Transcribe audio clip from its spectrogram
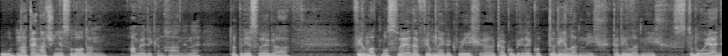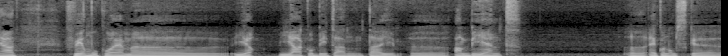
u- na taj način je srodan American Honey, ne? To je prije svega film atmosfere, film nekakvih, e, kako bih rekao, trilernih, trilernih strujanja, film u kojem e, je jako bitan taj e, ambijent e, ekonomske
